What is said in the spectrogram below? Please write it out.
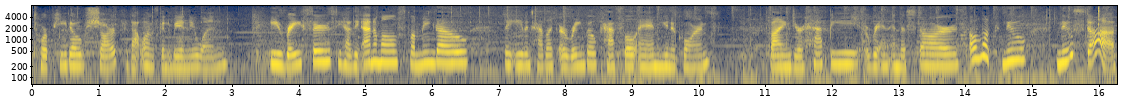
torpedo shark. That one's going to be a new one. Erasers, you have the animals, flamingo. They even have like a rainbow castle and unicorn. Find your happy written in the stars. Oh look, new new stuff.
